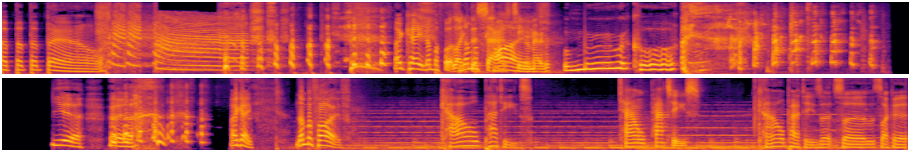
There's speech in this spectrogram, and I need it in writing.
ba ba ba bow. okay, number f- what, like number the sad five. Team America. America. Yeah. Yeah. okay, number five. Cow patties. Cow patties. Cow patties. That's uh, it's like a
